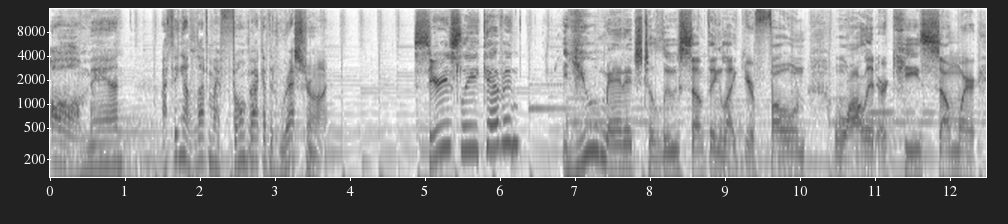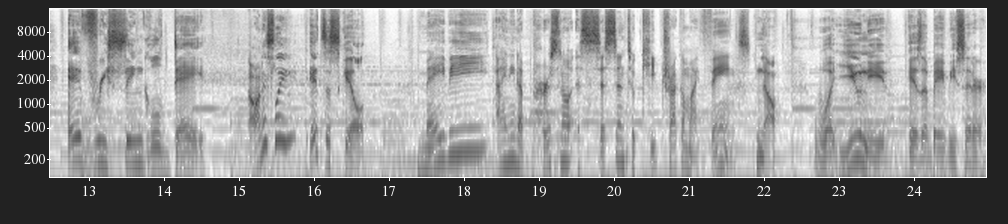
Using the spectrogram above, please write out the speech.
Oh man, I think I left my phone back at the restaurant. Seriously, Kevin? You managed to lose something like your phone, wallet, or keys somewhere every single day. Honestly, it's a skill. Maybe I need a personal assistant to keep track of my things. No, what you need is a babysitter.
